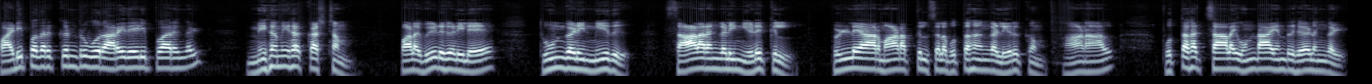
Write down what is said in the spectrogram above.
படிப்பதற்கென்று ஒரு அறை தேடி பாருங்கள். மிக மிக கஷ்டம். பல வீடுகளிலே தூண்களின் மீது சாளரங்களின் இடுக்கில் பிள்ளையார் மாடத்தில் சில புத்தகங்கள் இருக்கும். ஆனால் புத்தகச்சாலை உண்டா என்று கேளுங்கள்.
